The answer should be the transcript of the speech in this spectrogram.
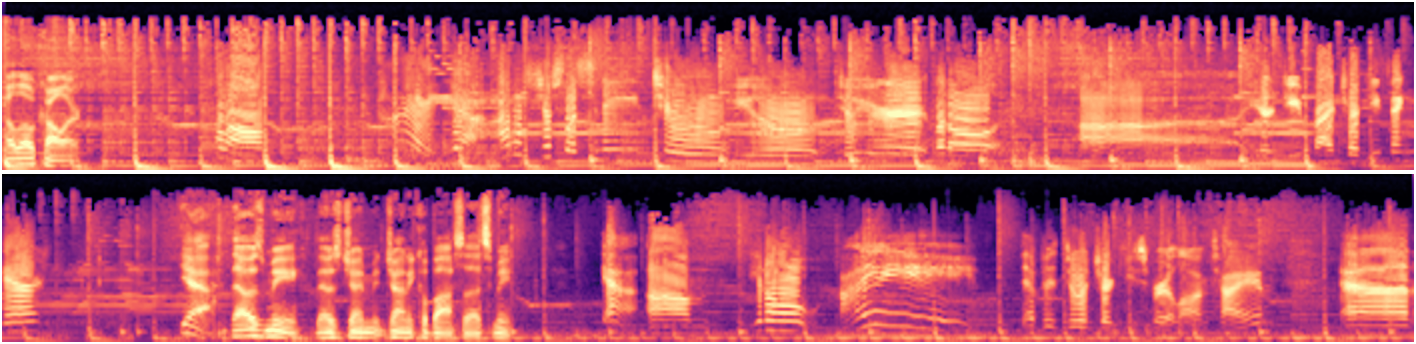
Hello, caller. Hello. Hi. Yeah, I was just listening to you do your little uh your deep fried turkey thing there. Yeah, that was me. That was Johnny, Johnny. That's me. Yeah. Um. You know, I have been doing turkeys for a long time, and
